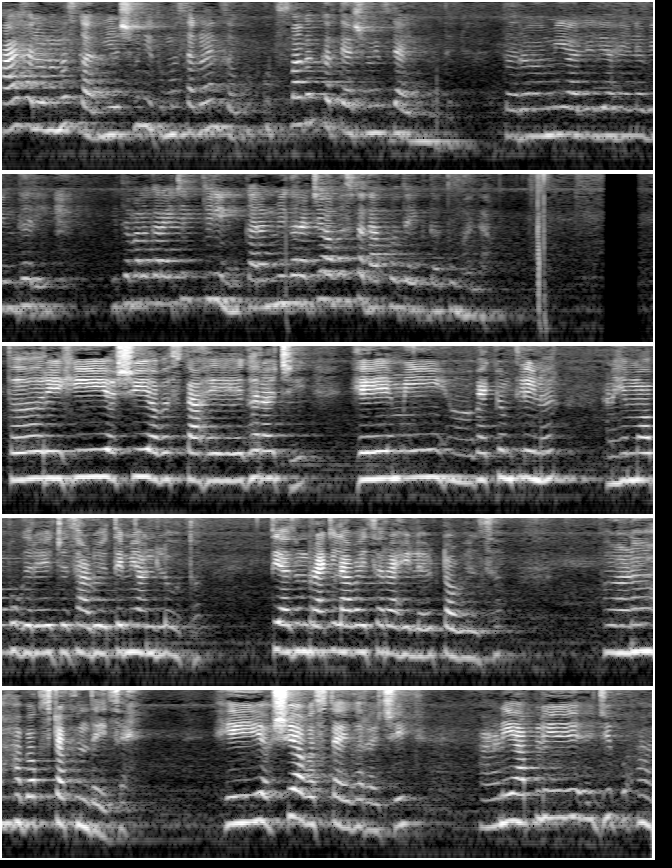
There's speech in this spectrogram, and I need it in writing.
Hi hello नमस्कार. मी अश्विनी. तुम्हा सगळ्यांचं खूप खूप स्वागत करते अश्विनीच डायरीमध्ये. तर मी आलेली आहे नवीन घरी. इथे मला करायची क्लिनिंग कारण मी घराची अवस्था दाखवते एकदा तुम्हाला. तर ही अशी अवस्था आहे घराची. हे मी व्हॅक्युम क्लीनर आणि हे मॉप वगैरे जे झाडू आहे ते मी आणलं होतं. ते अजून रॅक लावायचं राहिलं आहे टॉवेलचं पण हा बॉक्स टाकून द्यायचा आहे ही अशी अवस्था आहे घराची. आणि आपली जी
